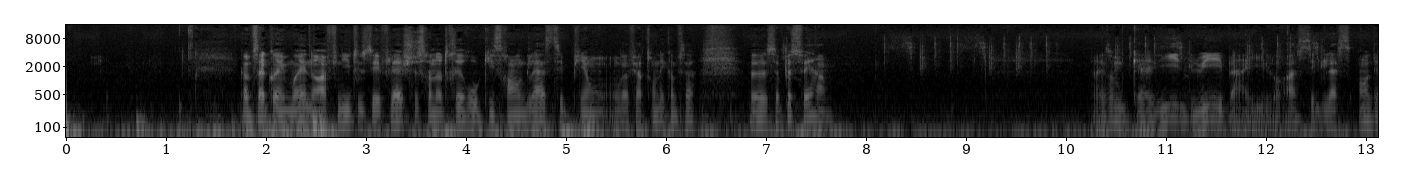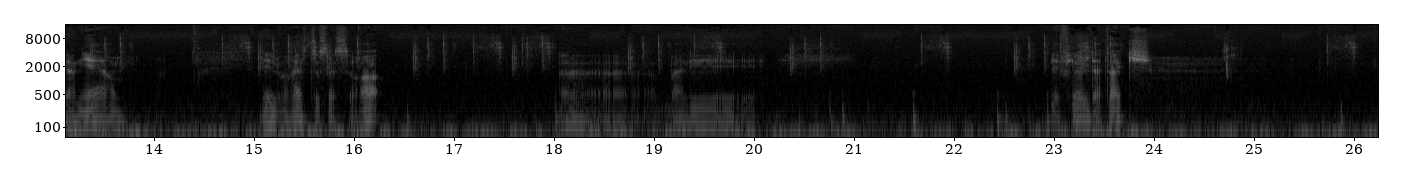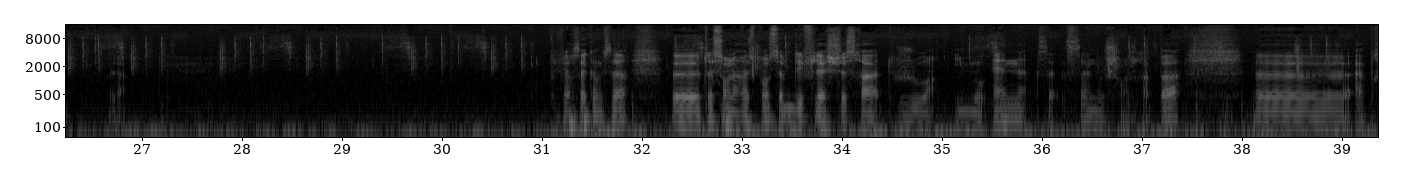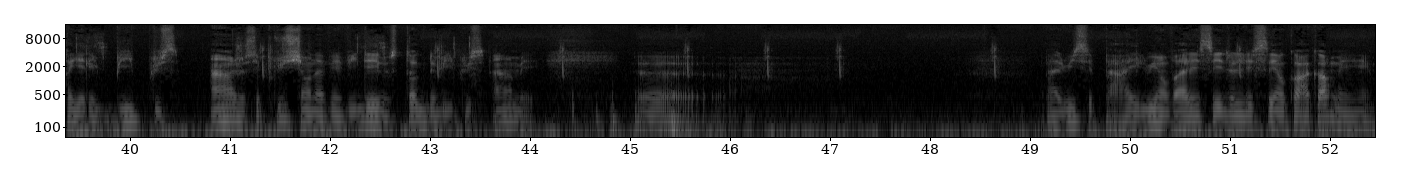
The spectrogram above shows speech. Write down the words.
Comme ça, quand Imoen aura fini tous ses flèches, ce sera notre héros qui sera en glace, et puis on, va faire tourner comme ça. Euh, ça peut se faire. Par exemple, Khalid, lui, ben, il aura ses glaces en dernière. Et le reste, ça sera ben, les, d'attaque. Voilà. On peut faire ça comme ça. Euh, De toute façon, la responsable des flèches, ce sera toujours Imo N. Ça, ça ne changera pas. Euh, après, il y a les billes plus 1. Je sais plus si on avait vidé le stock de billes plus 1, mais... euh, Bah lui c'est pareil, lui on va essayer de le laisser encore à corps mais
